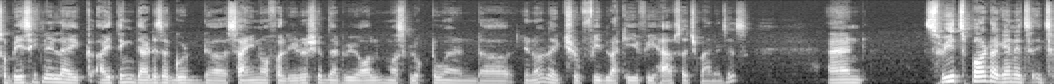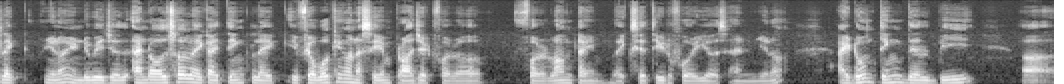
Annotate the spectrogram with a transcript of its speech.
So basically like i think that is a good uh, sign of a leadership that we all must look to and uh, you know like should feel lucky if we have such managers. And sweet spot again it's it's like you know individual. And also like i think like if you're working on a same project for a for a long time like say three to four years and you know i don't think there'll be uh,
